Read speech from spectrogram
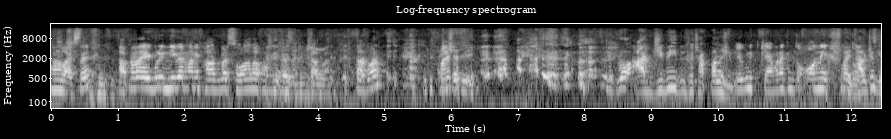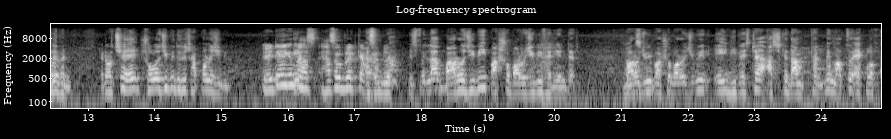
ভালো লাগছে। আপনারা এগুলি নিবেন মানে সোয়ালা ফোন দিতেছেন ইনশাআল্লাহ। তারপর? আট জিবি দুশো ছাপ্পান্ন জিবি এগুলি ক্যামেরা কিন্তু অনেক সুন্দর। থার্টি ইলেভেন এটা হচ্ছে ষোলো জিবি দুশো ছাপ্পান্ন জিবি এটাই কিন্তু হ্যাসেল ব্লেড ক্যামেরা। বিসমিল্লাহ বারো জিবি পাঁচশো বারো জিবি ভ্যারিয়েন্টের বারো জিবি পাঁচশো বারো জিবির এই ডিভাইসটা আজকে দাম থাকবে মাত্র এক লক্ষ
